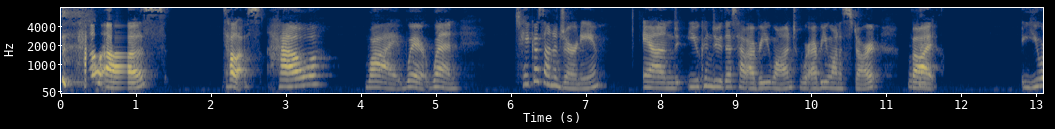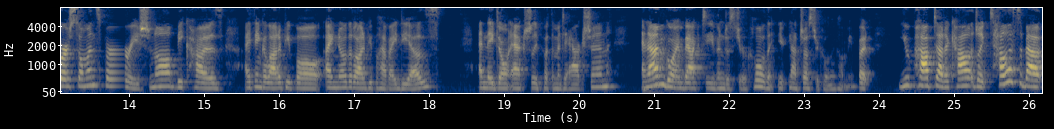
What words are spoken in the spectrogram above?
tell us, tell us how, why, where, when. Take us on a journey, and you can do this however you want, wherever you want to start. Okay. But you are so inspirational because I think a lot of people, I know that a lot of people have ideas and they don't actually put them into action. And I'm going back to even just your clothing, not just your clothing company, but you popped out of college. Like, tell us about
